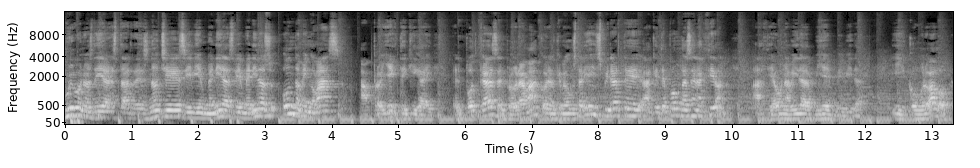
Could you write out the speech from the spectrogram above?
Muy buenos días, tardes, noches y bienvenidas, bienvenidos un domingo más a Proyecto Ikigai, el podcast, el programa con el que me gustaría inspirarte a que te pongas en acción hacia una vida bien vivida. ¿Y cómo lo hago?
